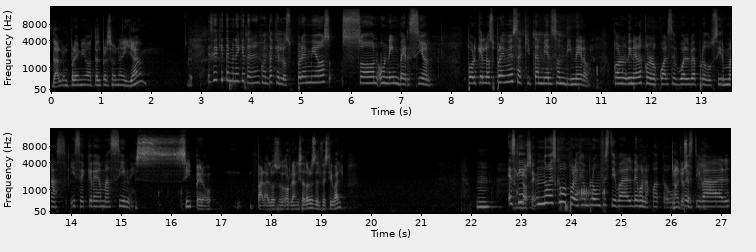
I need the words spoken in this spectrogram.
darle un premio a tal persona y ya. Es que aquí también hay que tener en cuenta que los premios son una inversión, porque los premios aquí también son dinero, con dinero con lo cual se vuelve a producir más y se crea más cine. Sí, pero para los organizadores del festival, Mm. Es que No es como, por ejemplo, un festival de Guanajuato, un No, yo sé. festival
